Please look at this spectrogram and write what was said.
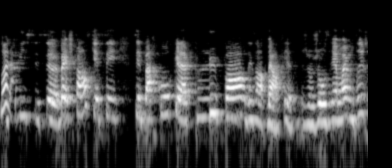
voilà. Oui, c'est ça. Ben, je pense que c'est le parcours que la plupart des... Ben, en fait, j'oserais même dire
